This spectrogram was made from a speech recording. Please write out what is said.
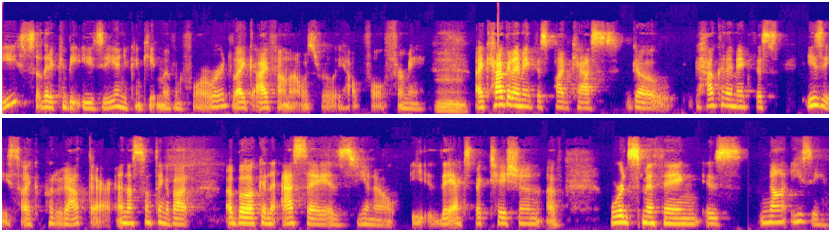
be so that it can be easy and you can keep moving forward. Like I found that was really helpful for me. Mm, Like, how could I make this podcast go? How could I make this easy so I could put it out there? And that's something about a book and an essay is, you know, the expectation of wordsmithing is not easy.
